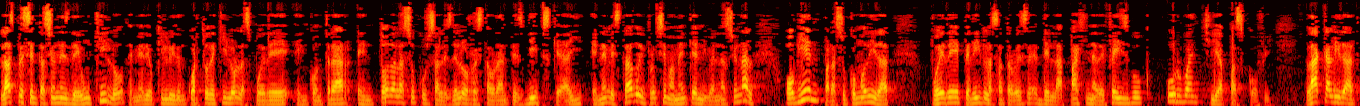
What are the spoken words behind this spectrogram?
Las presentaciones de un kilo, de medio kilo y de un cuarto de kilo las puede encontrar en todas las sucursales de los restaurantes VIPs que hay en el estado y próximamente a nivel nacional. O bien, para su comodidad, puede pedirlas a través de la página de Facebook Urban Chiapas Coffee. La calidad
